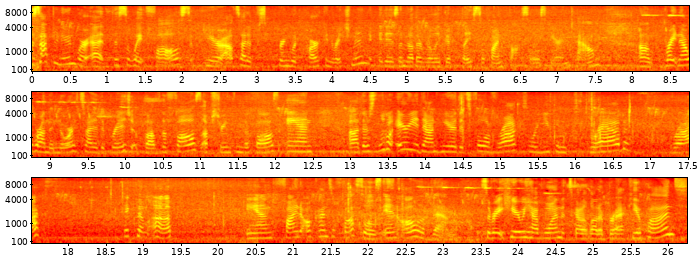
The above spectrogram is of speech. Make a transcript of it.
This afternoon we're at Thistlethwaite Falls here outside of Springwood Park in Richmond. It is another really good place to find fossils here in town. Um, right now we're on the north side of the bridge above the falls, upstream from the falls, and uh, there's a little area down here that's full of rocks where you can grab rocks, pick them up, and find all kinds of fossils in all of them. So right here we have one that's got a lot of brachiopods.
